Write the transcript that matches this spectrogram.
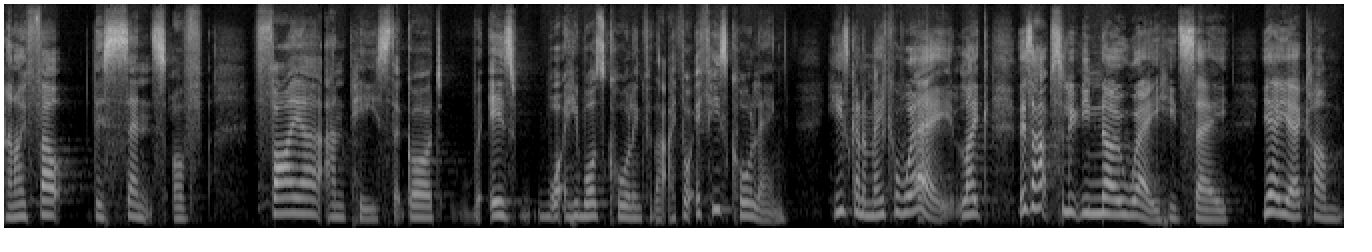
And I felt this sense of fire and peace that God is what He was calling for that. I thought, if He's calling, He's going to make a way. Like, there's absolutely no way He'd say, yeah, yeah, come,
